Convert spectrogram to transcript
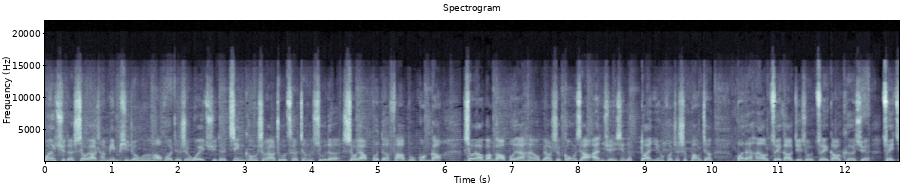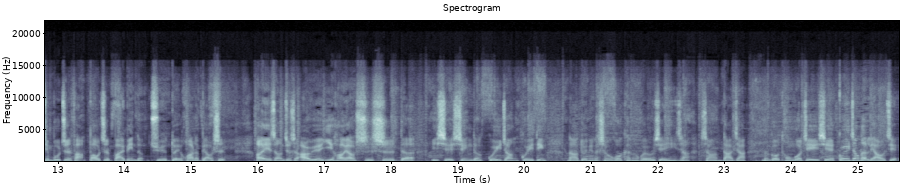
未取得兽药产品批准文号或者是未取得进口兽药注册证书的兽药不得发布广告。兽药广告不得含有表示功效、安全性的断言或者是保证，不得含有最高技术、最高科学、最进步治法、包治百病等绝对化的表示。好了，以上就是二月一号要实施的一些新的规章规定，那对你的生活可能会有一些影响，希望大家能够通过这一些规章的了解，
